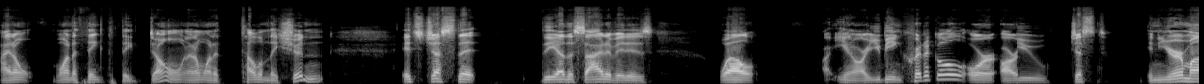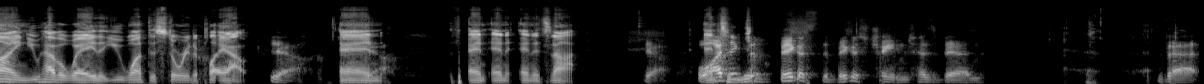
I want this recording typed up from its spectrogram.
I don't want to think that they don't. I don't want to tell them they shouldn't it's just that the other side of it is well you know are you being critical or are you just in your mind you have a way that you want this story to play out yeah, and Yeah. and and and it's not yeah. Well, And I think me- the biggest the biggest change has been that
